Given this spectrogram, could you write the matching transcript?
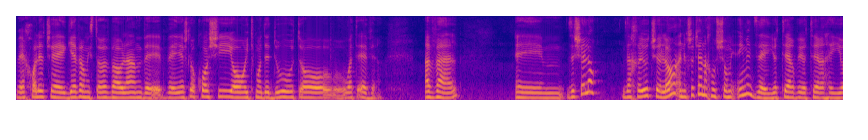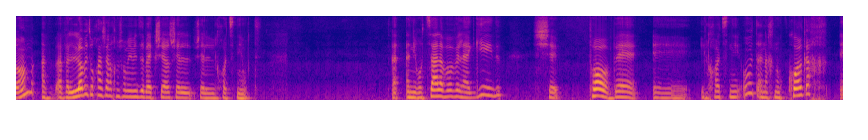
ויכול להיות שגבר מסתובב בעולם ו... ויש לו קושי או התמודדות או whatever. אבל אמ, זה שלו, זה אחריות שלו. אני חושבת שאנחנו שומעים את זה יותר ויותר היום, אבל לא בטוחה שאנחנו שומעים את זה בהקשר של, של הלכות צניעות. אני רוצה לבוא ולהגיד שפה ב... אה, הלכות צניעות, אנחנו כל כך, אה,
